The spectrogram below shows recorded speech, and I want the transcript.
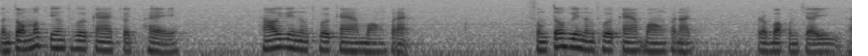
បន្ទាប់មកយើងធ្វើការចុច pay ហើយវានឹងធ្វើការបង់ប្រាក់សំទោសវានឹងធ្វើការបង់ផ្ដាច់របស់កម្ចីអ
